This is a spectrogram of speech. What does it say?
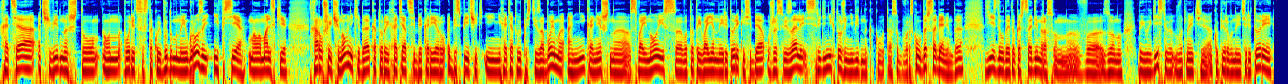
хотя очевидно, что он борется с такой выдуманной угрозой, и все маломальские хорошие чиновники, да, которые которые хотят себе карьеру обеспечить и не хотят выпасть из обоймы, они, конечно, с войной, с вот этой военной риторикой себя уже связали. Среди них тоже не видно какого-то особого раскола. Даже Собянин, да, ездил до этого, кажется, один раз он в зону боевых действий, вот на эти оккупированные территории,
